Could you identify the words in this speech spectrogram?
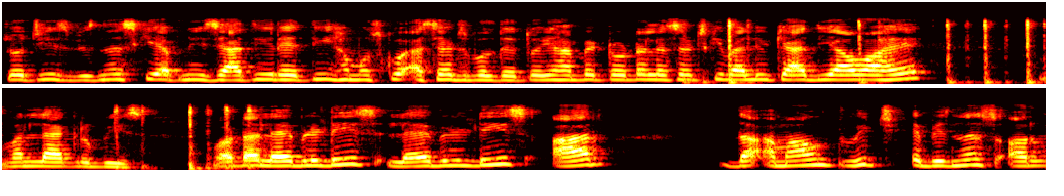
जो चीज़ बिज़नेस की अपनी ज़्यादा रहती, हम उसको एसेट्स बोलते हैं। तो यहाँ पे टोटल एसेट्स की वैल्यू क्या दिया हुआ है? One lakh rupees what are liabilities liabilities are the amount which a business और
